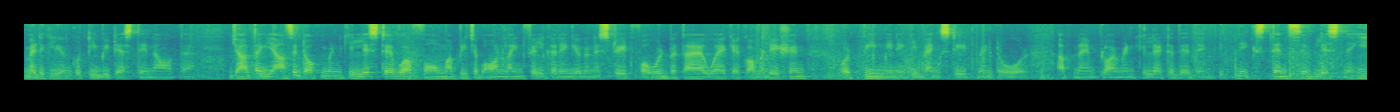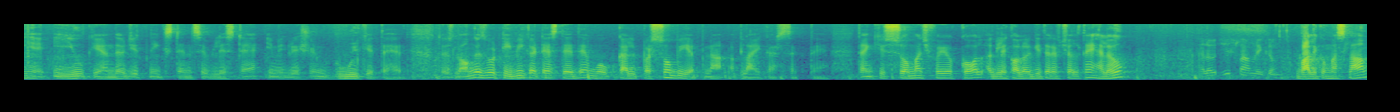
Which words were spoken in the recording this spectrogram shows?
میڈیکلی ان کو ٹی بی ٹیسٹ دینا ہوتا ہے. جہاں تک یہاں سے ڈاکومنٹ کی لسٹ ہے، وہ آپ فارم ابھی جب آن لائن فل کریں گے، انہوں نے اسٹریٹ فارورڈ بتایا ہوا ہے کہ اکاموڈیشن اور تین مہینے کی بینک اسٹیٹمنٹ اور اپنا امپلائمنٹ کے لیٹر دے دیں۔ اتنی ایکسٹینسو لسٹ نہیں ہے ای یو کے اندر، جتنی ایکسٹینسو لسٹ ہے امیگریشن رول کے تحت۔ تو ایز لانگ ایز وہ ٹی بی کا ٹیسٹ دے دیں، وہ کل پرسوں بھی اپنا اپلائی کر سکتے ہیں۔ Thank you so much for your call اگلے کالر کی طرف چلتے ہیں. ہیلو ہلو جی السلام علیکم۔ وعلیکم السلام۔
